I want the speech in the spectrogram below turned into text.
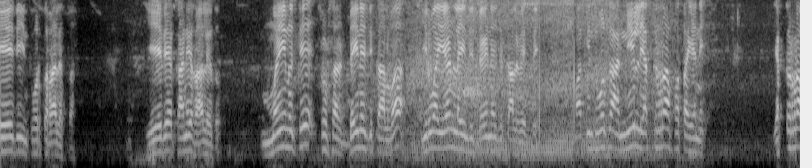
ఏది ఇంతవరకు రాలేదు సార్. ఏదే కానీ రాలేదు. మెయిన్ వచ్చి చూడు సార్ డ్రైనేజ్ కాలువ. ఇరవై ఏళ్ళు అయింది డ్రైనేజ్ కాలువ వేసి. మాకు ఇంతవరకు ఆ నీళ్ళు ఎక్కడ్రా పోతాయని. ఎక్కడ్రా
